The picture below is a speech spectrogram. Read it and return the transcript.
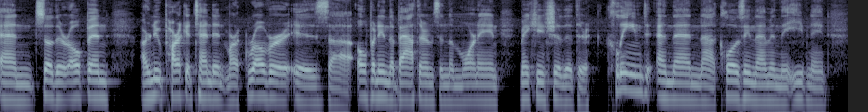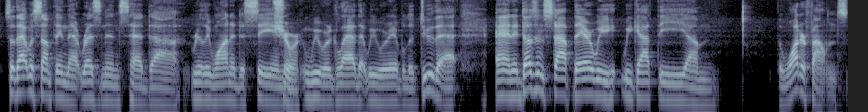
and so they're open. Our new park attendant, Mark Grover, is uh, opening the bathrooms in the morning, making sure that they're cleaned, and then uh, closing them in the evening. So that was something that residents had uh, really wanted to see, and Sure. we were glad that we were able to do that. And it doesn't stop there. We we got the um, the water fountains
